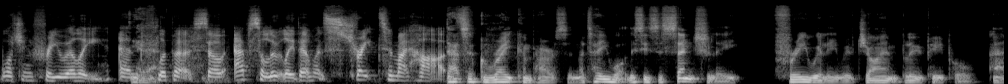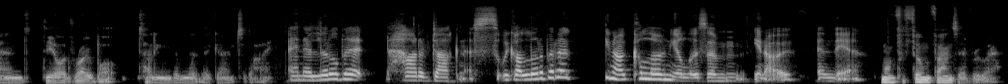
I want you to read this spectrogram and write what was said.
watching Free Willy and yeah. Flipper, so absolutely that went straight to my heart. That's a great comparison. I tell you what, this is essentially Free Willy with giant blue people and the odd robot telling them that they're going to die. And a little bit Heart of Darkness. We got a little bit of, you know, colonialism, you know, in there. One for film fans everywhere.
